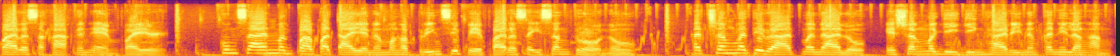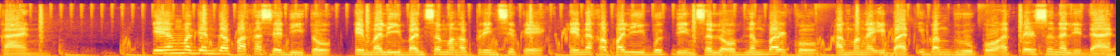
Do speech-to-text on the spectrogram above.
para sa Kaken Empire. Kung saan magpapatayan ang mga prinsipe para sa isang trono. At siyang matira at manalo, eh siyang magiging hari ng kanilang angkan. Eh ang maganda pa kasi dito, eh maliban sa mga prinsipe, eh nakapalibot din sa loob ng barko, ang mga iba't ibang grupo at personalidad.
